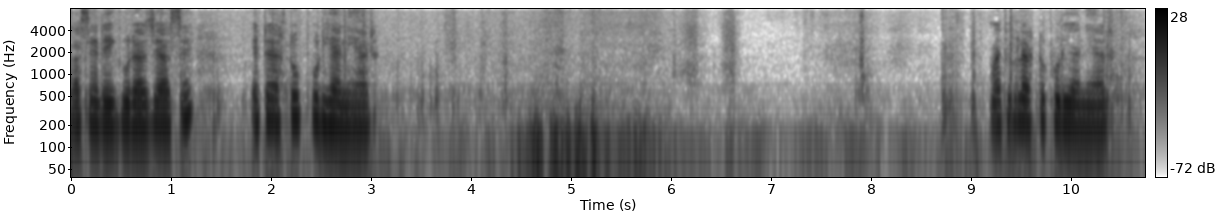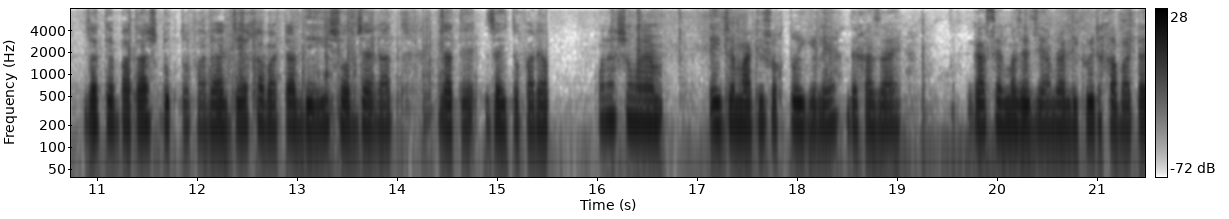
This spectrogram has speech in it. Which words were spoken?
গাছের এই গুঁড়ার যে আছে, এটা একটু কুড়িয়ে নিই আর। মাটিগুলো একটু কুড়িয়ে নিই আর। যাতে বাতাস ঢুকতে পারে আর যে খাবারটা দেই সব জায়গাত যাতে যাইতে পারে। অনেক সময় এই যে মাটি শক্ত হয়ে গেলে দেখা যায় গাছের মাঝে যে আমরা লিকুইড খাবারটা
